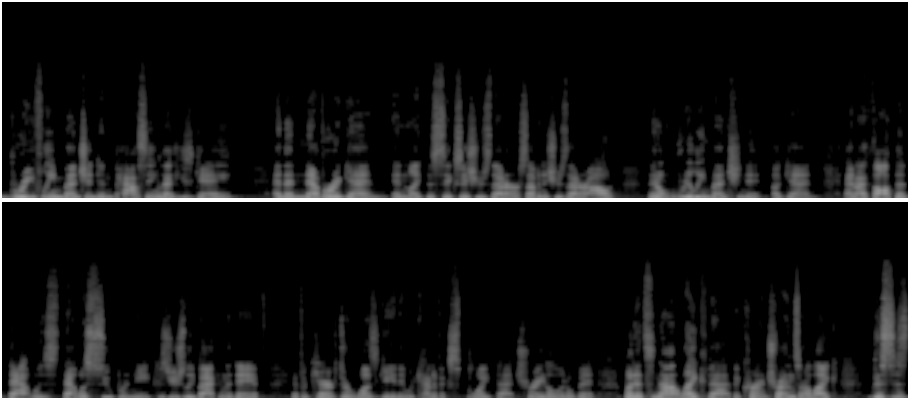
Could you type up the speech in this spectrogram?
briefly mentioned in passing that he's gay, and then never again in like the six issues that are seven issues that are out. They don't really mention it again, and I thought that that was that was super neat because usually back in the day, if if a character was gay, they would kind of exploit that trait a little bit. But it's not like that. The current trends are like this is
